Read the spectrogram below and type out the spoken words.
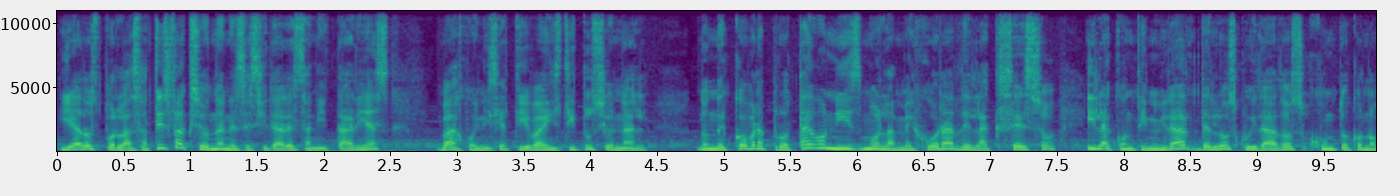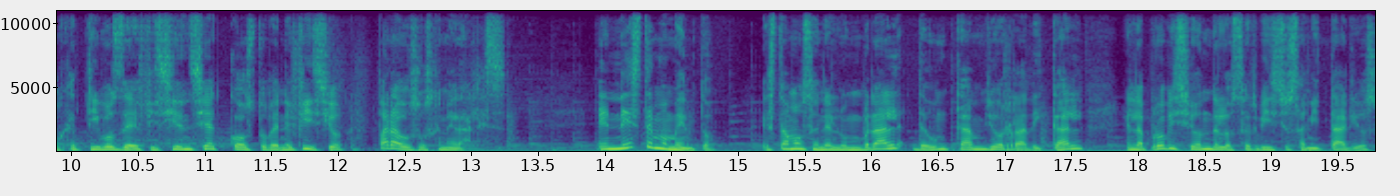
guiados por la satisfacción de necesidades sanitarias, bajo iniciativa institucional, donde cobra protagonismo la mejora del acceso y la continuidad de los cuidados junto con objetivos de eficiencia, costo-beneficio para usos generales. En este momento, Estamos en el umbral de un cambio radical en la provisión de los servicios sanitarios,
